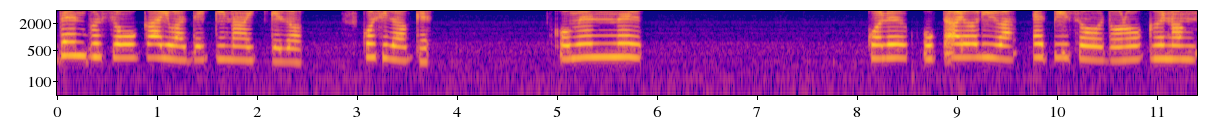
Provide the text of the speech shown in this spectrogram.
全部紹介はできないけど、少しだけ。ごめんね。これ、お便りはエピソード6の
